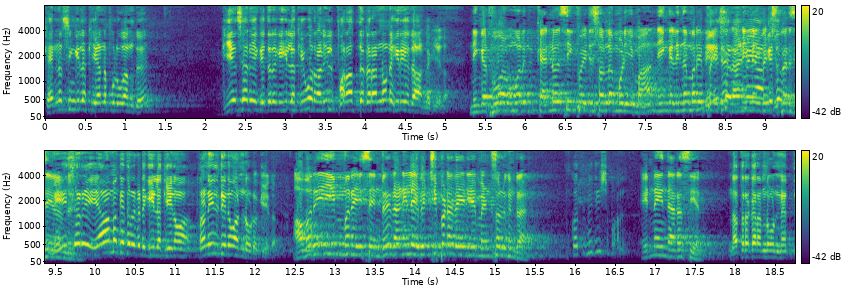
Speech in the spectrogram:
කැන්න සිංගිලා කියන්න පුළුවන්ද ගිය සැරේ ගෙදර ගිහිල්ලා කිව්වා රනිල් පරද්ද කරන්න ඕන හිරිය දාන්න කියලා நீங்கள் போ- உங்களுக்கு கன்வர்சிங் போயிட்டு சொல்ல முடியுமா நீங்கள் இந்த முறை මේ போயிட்டு සැරේ ரணிலை මෙයා வெற்றி பெற ගෙදර- செய்ய මේ வேண்டும் සැරේ එයාම ගෙදරකට ගිහිල්ලා කියනවා රනිල් දිනවන්න ඕන කියලා அவரே இம்முறை சென்று ரணிலை வெற்றி பெற வேண்டும் என்று சொல்கின்றார் මොකද්ද මේ දේශපාලනය என்ன இந்த அரசியல் නතර කරන්න ඕනේ නැද්ද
